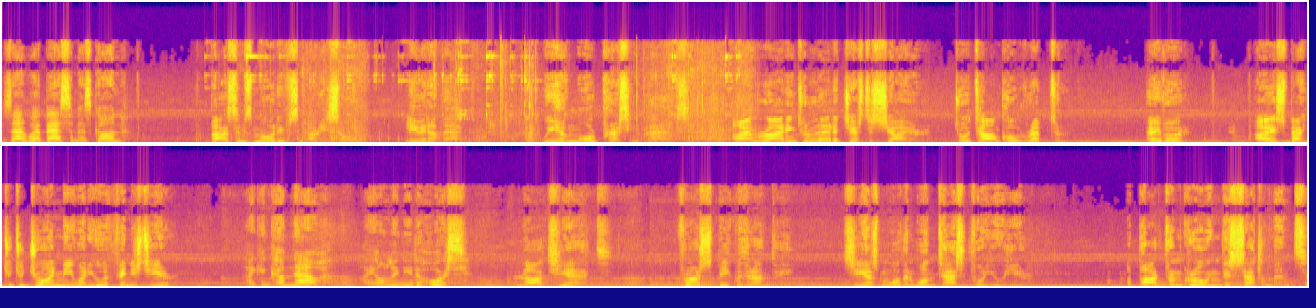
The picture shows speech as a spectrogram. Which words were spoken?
Is that where Basim has gone? Basim's motives are his own. Leave it at that. We have more pressing plans. I am riding to Leicestershire, to a town called Repton. Eivor, I expect you to join me when you have finished here. I can come now. I only need a horse. Not yet. First speak with Randvi. She has more than one task for you here. Apart from growing this settlement,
